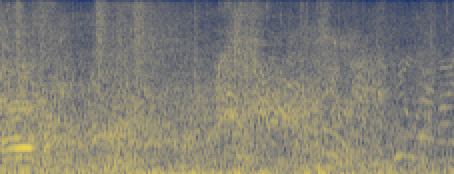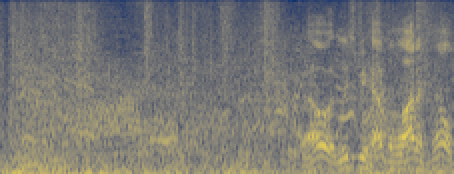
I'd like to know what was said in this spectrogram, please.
Oh boy. Well, at least we have a lot of help.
